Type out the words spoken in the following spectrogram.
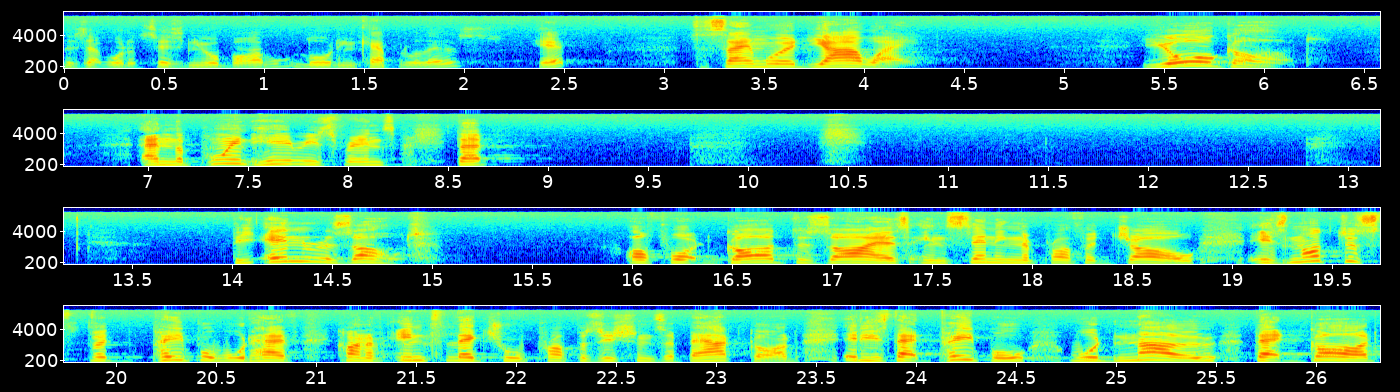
Is that what it says in your Bible? Lord in capital letters? Yep. It's the same word Yahweh. Your God. And the point here is, friends, that the end result of what God desires in sending the prophet Joel is not just that people would have kind of intellectual propositions about God, it is that people would know that God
